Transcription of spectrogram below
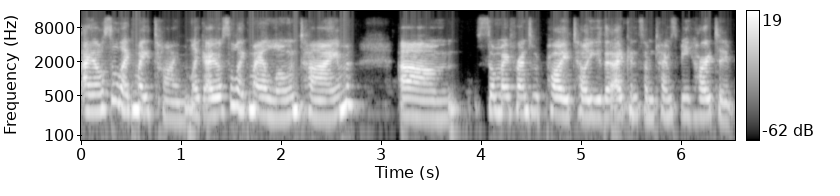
I also like my time. Like I also like my alone time. Um, so my friends would probably tell you that I can sometimes be hard to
